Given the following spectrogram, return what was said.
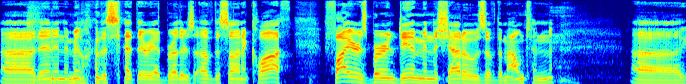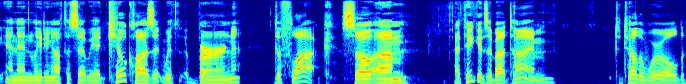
Uh, then in the middle of the set, there we had Brothers of the Sonic Cloth. Fires burn dim in the shadows of the mountain. Uh, and then leading off the set, we had Kill Closet with Burn the Flock. So um, I think it's about time to tell the world.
